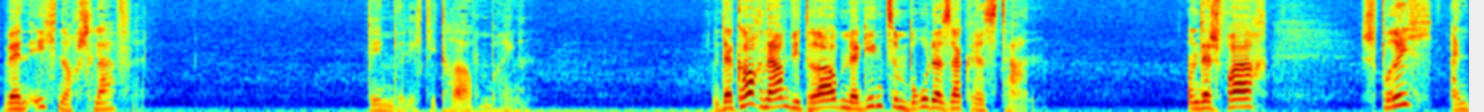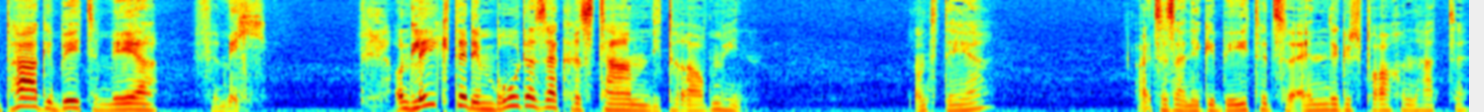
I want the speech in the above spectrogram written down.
wenn ich noch schlafe. Dem will ich die Trauben bringen. Und der Koch nahm die Trauben, er ging zum Bruder Sakristan. Und er sprach, sprich ein paar Gebete mehr für mich. Und legte dem Bruder Sakristan die Trauben hin. Und der, als er seine Gebete zu Ende gesprochen hatte,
